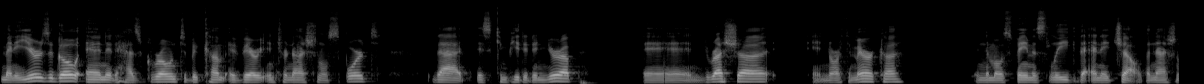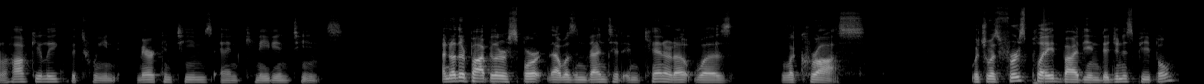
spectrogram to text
many years ago, and it has grown to become a very international sport that is competed in Europe, in Russia, in North America, in the most famous league, the NHL, the National Hockey League, between American teams and Canadian teams. Another popular sport that was invented in Canada was lacrosse, which was first played by the Indigenous people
